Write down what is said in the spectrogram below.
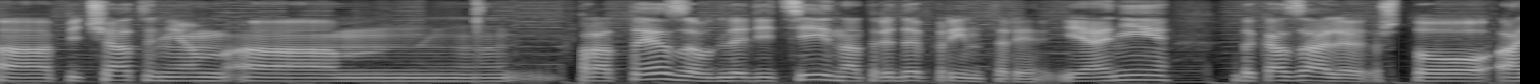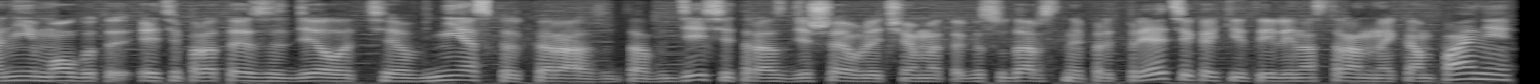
э, печатанием эм, протезов для детей на 3D принтере. И они доказали, что они могут эти протезы делать в несколько раз, там, в 10 раз дешевле, чем это государственные предприятия какие-то или иностранные компании.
